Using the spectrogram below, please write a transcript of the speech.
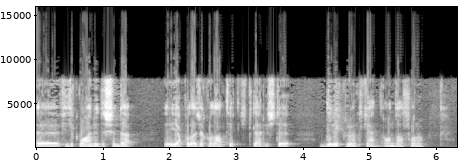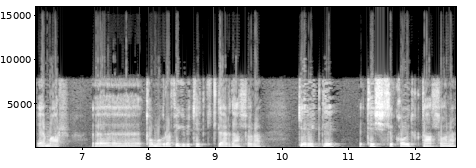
e, fizik muayene dışında yapılacak olan tetkikler işte direkt röntgen ondan sonra MR e, tomografi gibi tetkiklerden sonra gerekli teşhisi koyduktan sonra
